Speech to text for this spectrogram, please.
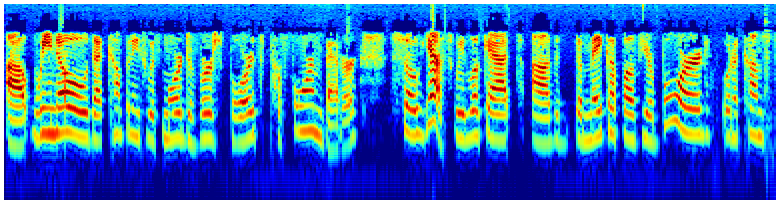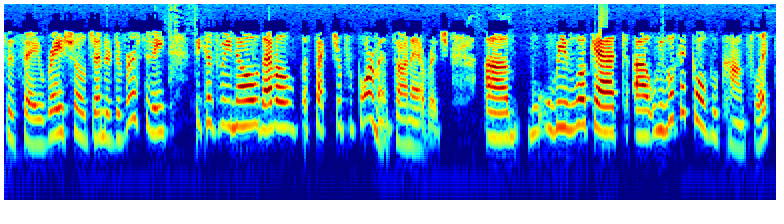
Uh, we know that companies with more diverse boards perform better. So yes, we look at uh, the, the makeup of your board when it comes to say racial, gender diversity because we know that'll affect your performance on average. Um, we look at uh, we look at global conflict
